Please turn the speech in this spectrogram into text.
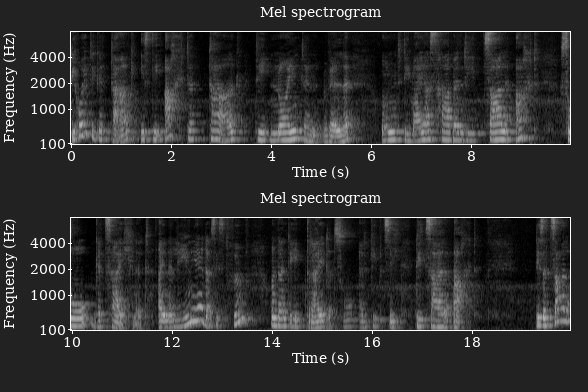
Die heutige Tag ist die achte Tag die neunten Welle und die Mayas haben die Zahl 8 so gezeichnet. Eine Linie, das ist 5 und dann die 3 dazu ergibt sich die Zahl 8. Diese Zahl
